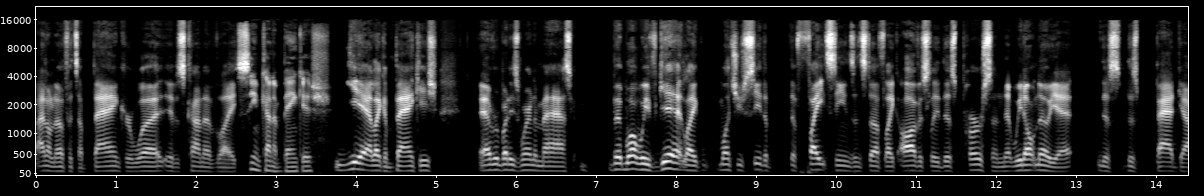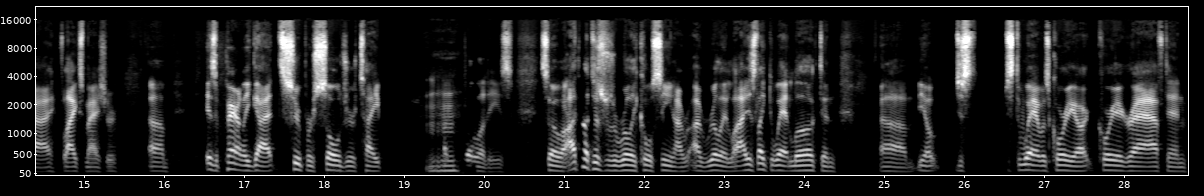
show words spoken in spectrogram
I don't know if it's a bank or what. It was kind of like seemed kind of bankish yeah, like a bankish. Everybody's wearing a mask. But what we've get, like once you see the the fight scenes and stuff, like obviously this person that we don't know yet, this this bad guy, flag smasher, um, is apparently got super soldier type hmm abilities. So I thought this was a really cool scene. I, I really like. I just like the way it looked, and um, you know, just just the way it was choreo- choreographed, and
